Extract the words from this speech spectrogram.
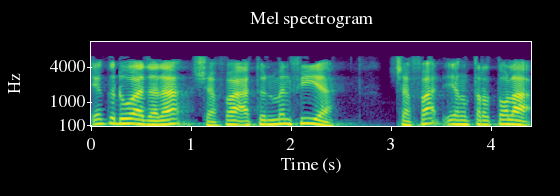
Yang kedua adalah syafa'atun manfiyah, syafaat yang tertolak.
